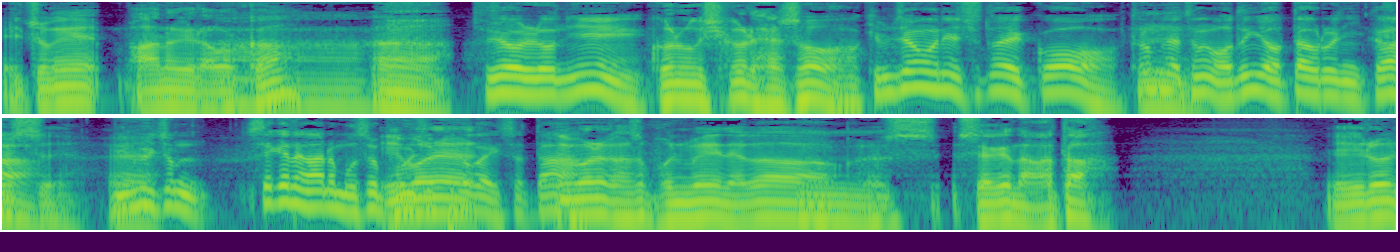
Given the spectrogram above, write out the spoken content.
일종의 반응이라고 할까? 어. 주요 언론이 그걸 의식을 해서 어, 김정은이 주도했고 트럼프 대통령 얻은 게 없다 그러니까 글쎄, 미국이 예. 좀 세게 나가는 모습을 보여줄 필요가 있었다. 음. 이번에 가서 분명히 내가 세- 세게 나갔다. 이런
